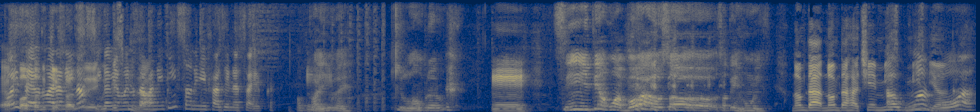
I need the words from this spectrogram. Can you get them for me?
É pois é, eu não era nem fazer. nascida, minha mãe não pesquisar. tava nem pensando em me fazer nessa época. Opa aí, velho. Que lombra. Hum, Sim, e tem alguma boa ou só, só tem ruim? O nome da, nome da ratinha é Miss, Alguma Miss Bianca. boa?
